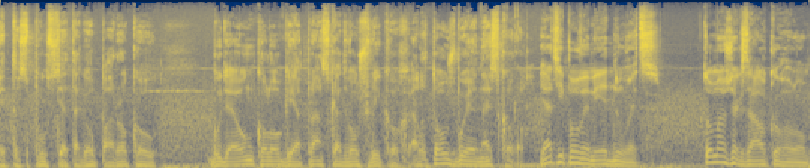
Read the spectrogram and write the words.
Keď to spustia, tak o pár rokov bude onkológia praskať vo švíkoch, ale to už bude neskoro. Ja ti poviem jednu vec. To máš jak s alkoholom.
